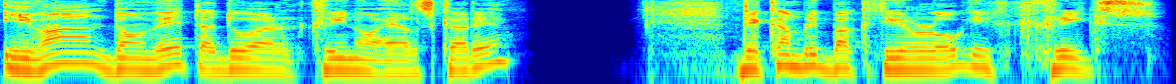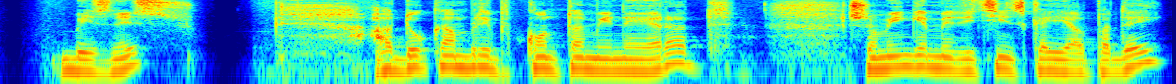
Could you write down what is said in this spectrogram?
Ivan, de vet att du är kvinnoälskare. Det kan bli bakteriologisk krigsbusiness. Att du kan bli kontaminerad som ingen medicin ska hjälpa dig.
